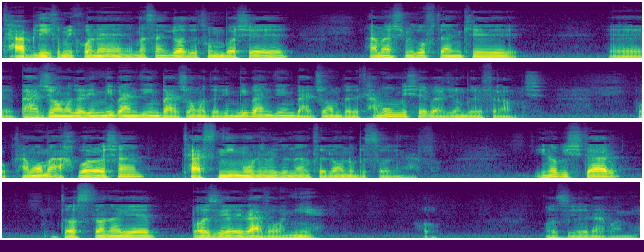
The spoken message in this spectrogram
تبلیغ می‌کنه مثلا یادتون باشه همش می‌گفتن که برجامو داریم میبندیم برجامو داریم میبندیم برجام داره تموم میشه برجام داره فلان میشه. خب تمام اخباراش هم تصنیم و نمی‌دونم فلان و بسار این حرف اینا بیشتر داستانای بازی های روانیه. خب بازی های روانیه.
